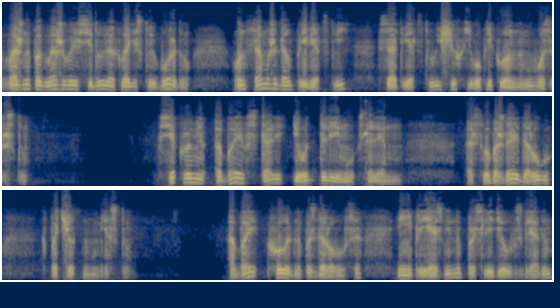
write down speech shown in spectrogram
Важно поглаживая седую окладистую бороду, он сам ожидал приветствий, соответствующих его преклонному возрасту. Все, кроме Абая, встали и отдали ему салем, освобождая дорогу к почетному месту. Абай холодно поздоровался и неприязненно проследил взглядом,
